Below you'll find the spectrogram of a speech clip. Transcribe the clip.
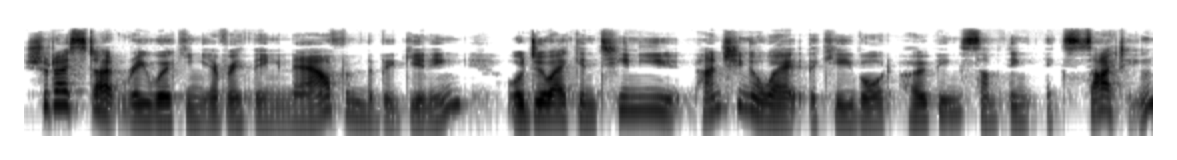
Should I start reworking everything now from the beginning, or do I continue punching away at the keyboard, hoping something exciting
